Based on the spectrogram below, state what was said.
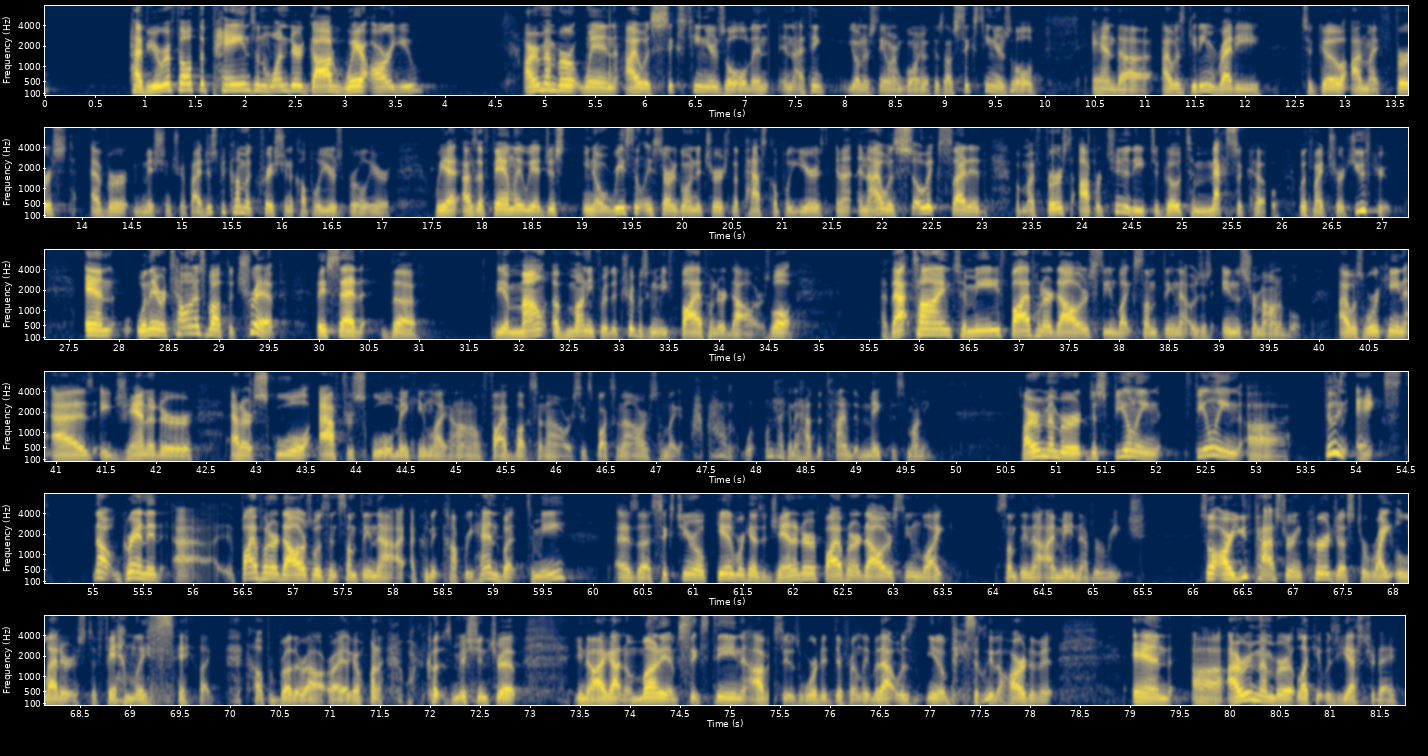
Have you ever felt the pains and wondered, God, where are you? I remember when I was 16 years old, and, and I think you understand where I'm going with this. I was 16 years old, and uh, I was getting ready to go on my first ever mission trip. I had just become a Christian a couple years earlier. We had, as a family, we had just, you know, recently started going to church in the past couple years, and I, and I was so excited about my first opportunity to go to Mexico with my church youth group. And when they were telling us about the trip, they said the the amount of money for the trip is going to be $500. Well, at that time, to me, $500 seemed like something that was just insurmountable. I was working as a janitor at our school after school, making like, I don't know, five bucks an hour, six bucks an hour. So I'm like, I don't know, when am I going to have the time to make this money? So I remember just feeling, feeling, uh, feeling angst. Now, granted, uh, $500 wasn't something that I, I couldn't comprehend, but to me, as a 16 year old kid working as a janitor, $500 seemed like something that I may never reach. So our youth pastor encouraged us to write letters to families, say like, help a brother out, right? Like I want to go this mission trip. You know, I got no money. I'm 16. Obviously, it was worded differently, but that was you know basically the heart of it. And uh, I remember like it was yesterday.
